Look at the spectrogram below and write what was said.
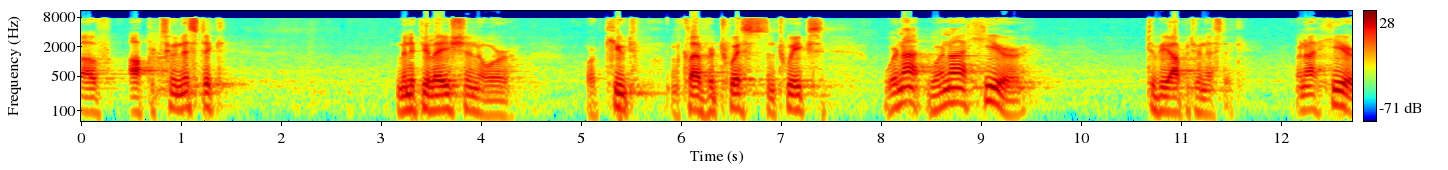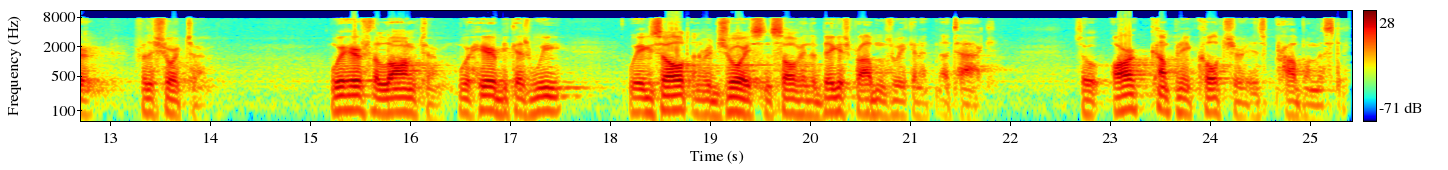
of opportunistic manipulation or, or cute and clever twists and tweaks. We're not, we're not here to be opportunistic. We're not here for the short term. We're here for the long term. We're here because we, we exult and rejoice in solving the biggest problems we can attack. So our company culture is problemistic.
